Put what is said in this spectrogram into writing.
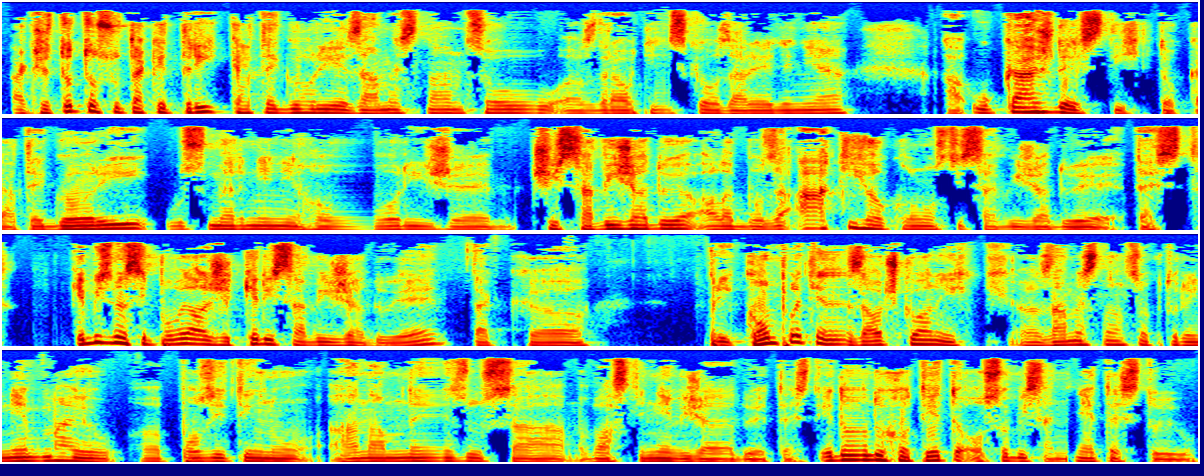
Takže toto sú také tri kategórie zamestnancov zdravotníckého zariadenia a u každej z týchto kategórií usmernenie hovorí, že či sa vyžaduje alebo za akých okolností sa vyžaduje test. Keby sme si povedali, že kedy sa vyžaduje, tak e, pri kompletne zaočkovaných e, zamestnancoch, ktorí nemajú e, pozitívnu anamnézu, sa vlastne nevyžaduje test. Jednoducho tieto osoby sa netestujú.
